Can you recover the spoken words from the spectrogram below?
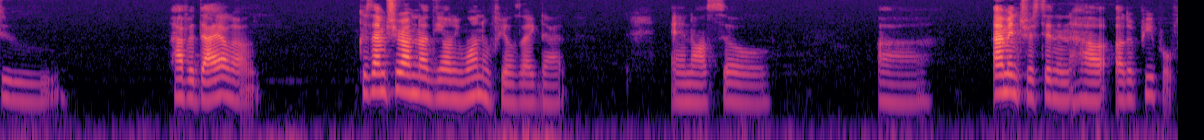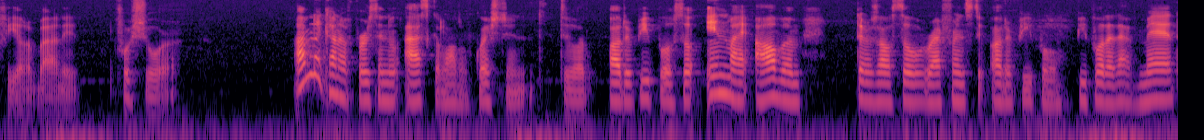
to have a dialogue because I'm sure I'm not the only one who feels like that. And also, uh, I'm interested in how other people feel about it, for sure. I'm the kind of person who asks a lot of questions to other people. So in my album, there's also reference to other people, people that I've met,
